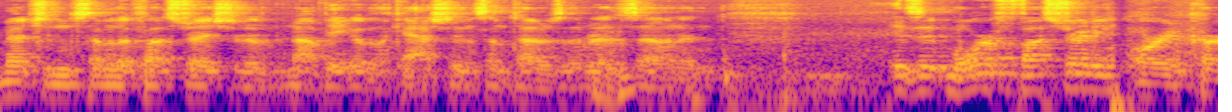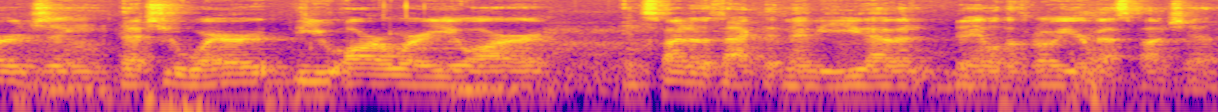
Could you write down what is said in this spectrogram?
mentioned some of the frustration of not being able to cash in sometimes in the red zone and is it more frustrating or encouraging that you where you are where you are in spite of the fact that maybe you haven't been able to throw your best punch yet?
